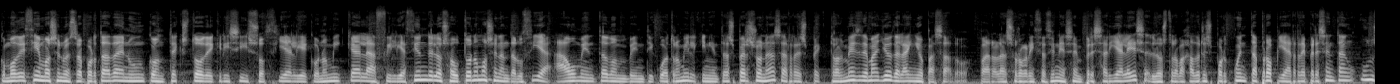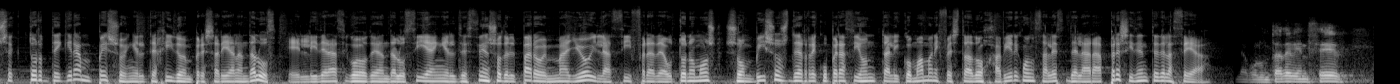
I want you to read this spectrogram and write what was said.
Como decíamos en nuestra portada, en un contexto de crisis social y económica, la afiliación de los autónomos en Andalucía ha aumentado en 24.500 personas respecto al mes de mayo del año pasado. Para las organizaciones empresariales, los trabajadores por cuenta propia representan un sector de gran peso en el tejido empresarial andaluz. El liderazgo de Andalucía en el descenso del paro en mayo y la cifra de autónomos son visos de recuperación, tal y como ha manifestado Javier González de Lara, presidente de la CEA. La voluntad de vencer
